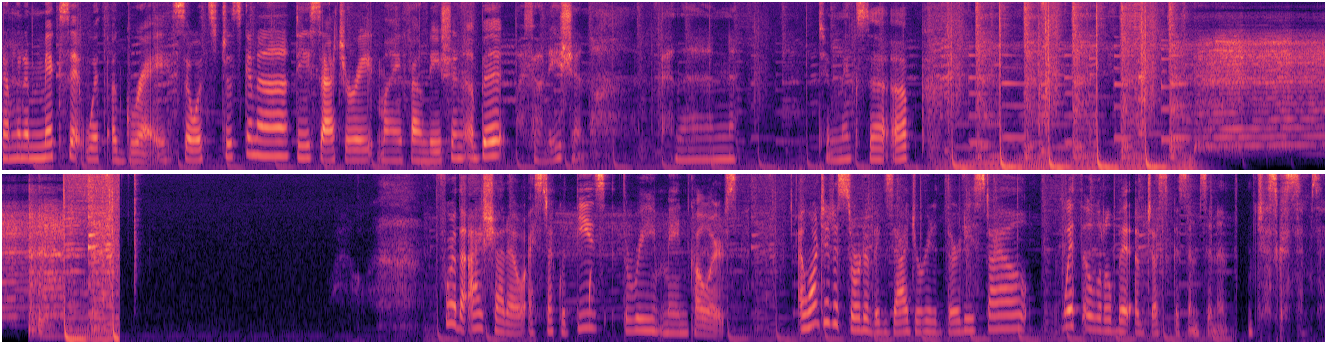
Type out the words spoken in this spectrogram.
I'm gonna mix it with a gray. So it's just gonna desaturate my foundation a bit. My foundation. And then to mix that up, For the eyeshadow, I stuck with these three main colors. I wanted a sort of exaggerated 30s style with a little bit of Jessica Simpson in Jessica Simpson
